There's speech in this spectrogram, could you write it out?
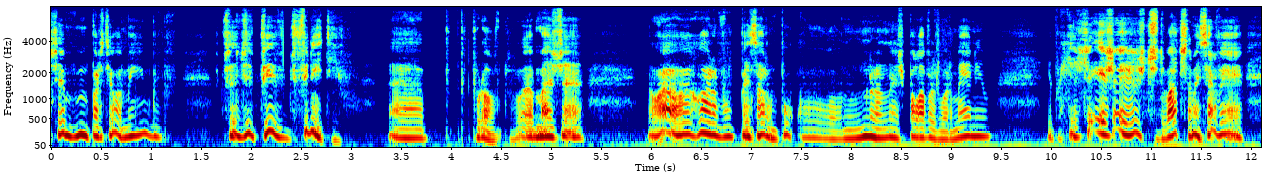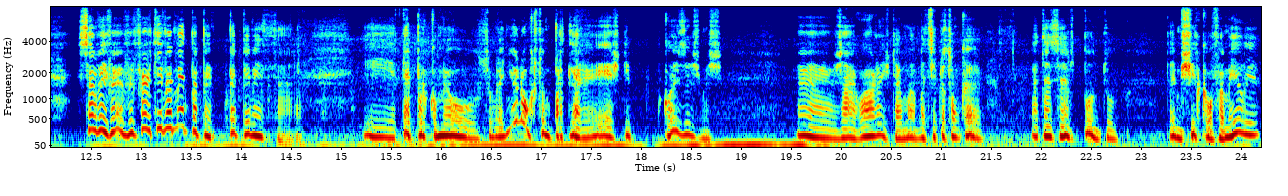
sempre me pareceu a mim definitivo. Ah, pronto, mas ah, agora vou pensar um pouco nas palavras do Arménio, porque estes debates também servem, servem efetivamente para, para pensar. E até porque o meu sobrinho, eu não costumo partilhar este tipo coisas, mas ah, já agora, isto é uma, uma situação que até certo ponto tem mexido com a família.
